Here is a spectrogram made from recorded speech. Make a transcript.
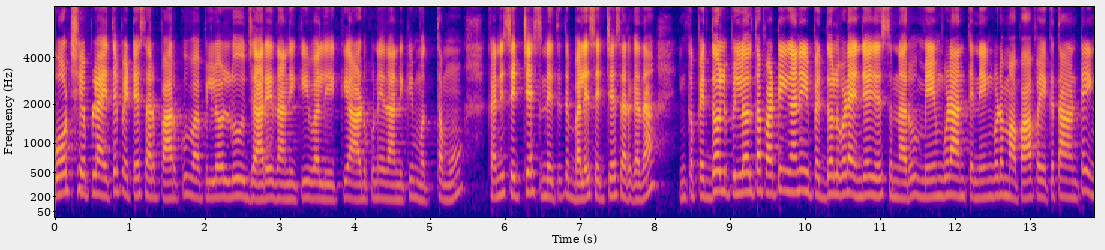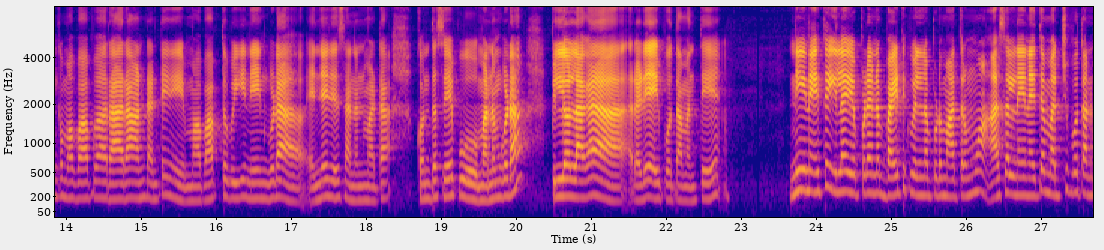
బోట్ షేప్లో అయితే పెట్టేశారు పార్కు. పిల్లోళ్ళు జారేదానికి వాళ్ళు ఎక్కి ఆడుకునేదానికి మొత్తము. కానీ సెట్ చేస్తుండే అయితే భలే సెట్ చేశారు కదా. ఇంకా పెద్దోళ్ళు పిల్లోళ్ళతో పాటు కానీ పెద్దోళ్ళు కూడా ఎంజాయ్ చేస్తున్నారు. మేము కూడా అంతే. నేను కూడా మా పాప ఎక్కుతా ఉంటే ఇంకా మా పాప రారా అంటే మా పాపతో పోయి నేను కూడా ఎంజాయ్ చేశాను అనమాట కొంతసేపు మనం కూడా పిల్లోల్లాగా రెడీ అయిపోతాం అంతే. నేనైతే ఇలా ఎప్పుడైనా బయటకు వెళ్ళినప్పుడు మాత్రము అసలు నేనైతే మర్చిపోతాను.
